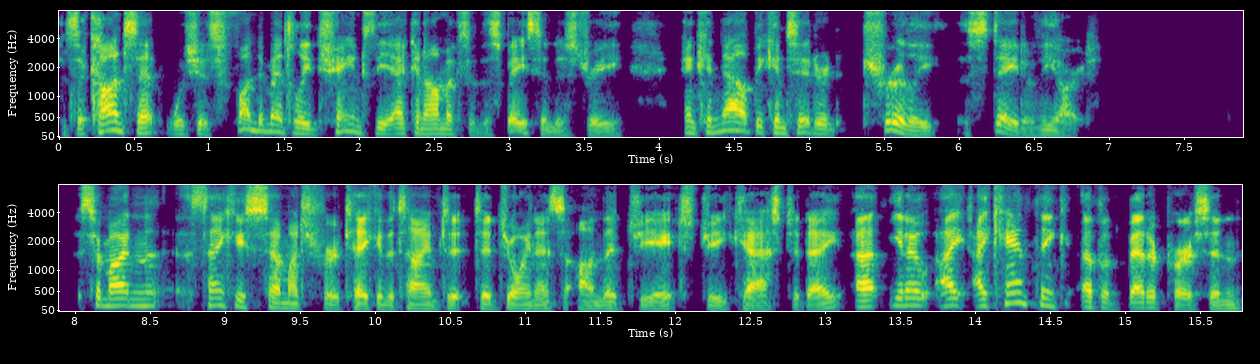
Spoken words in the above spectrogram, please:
It's a concept which has fundamentally changed the economics of the space industry and can now be considered truly the state of the art. Sir Martin, thank you so much for taking the time to, to join us on the GHG cast today. Uh, you know, I, I can't think of a better person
